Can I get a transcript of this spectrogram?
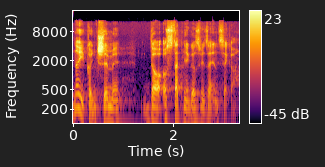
no i kończymy do ostatniego zwiedzającego.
